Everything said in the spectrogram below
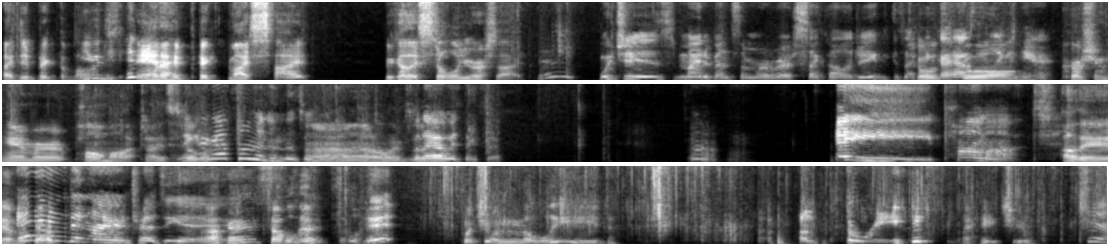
I did pick the box. You did. And I picked my side because I stole your side. Which is might have been some reverse psychology because I Toad think I have something in here. Crushing Hammer, Pawmot. I I still think I got something in this Uh, one. I don't think But. I always think so. Uh-huh. Hey, Pawmot. Oh, they have a And an Iron Trezier. Okay, double hit. Double hit. Put you in the lead. On three. I hate you. yeah.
